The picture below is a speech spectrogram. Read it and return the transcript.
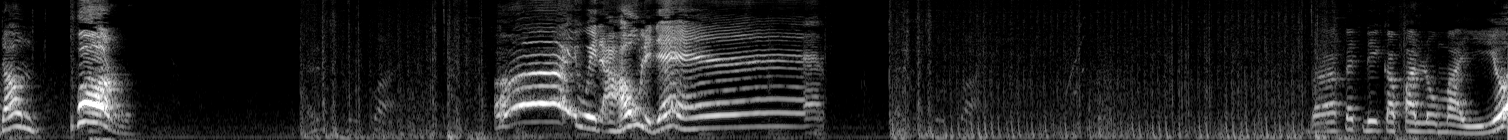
Down four! With a holy damn! Bakit di ka pa lumayo?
